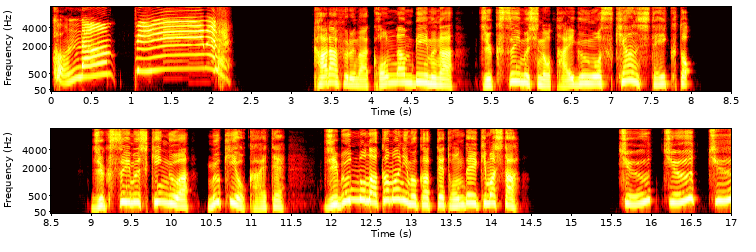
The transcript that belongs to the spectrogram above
混乱ビーム。カラフルな混乱ビームが熟睡虫の大群をスキャンしていくと。熟睡虫キングは向きを変えて自分の仲間に向かって飛んでいきました。チューチューチュー。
